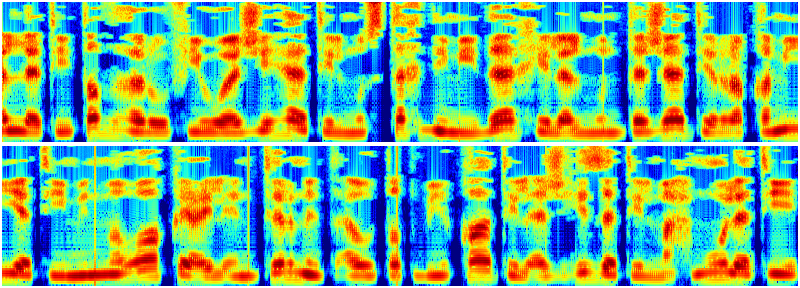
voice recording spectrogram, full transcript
التي تظهر في واجهات المستخدم داخل المنتجات الرقمية من مواقع الإنترنت أو تطبيقات الأجهزة المحمولة،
